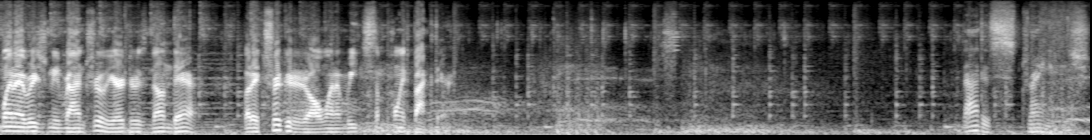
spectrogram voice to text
When I originally ran through here, there's none there. But I triggered it all when I reached some point back there. That is strange.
